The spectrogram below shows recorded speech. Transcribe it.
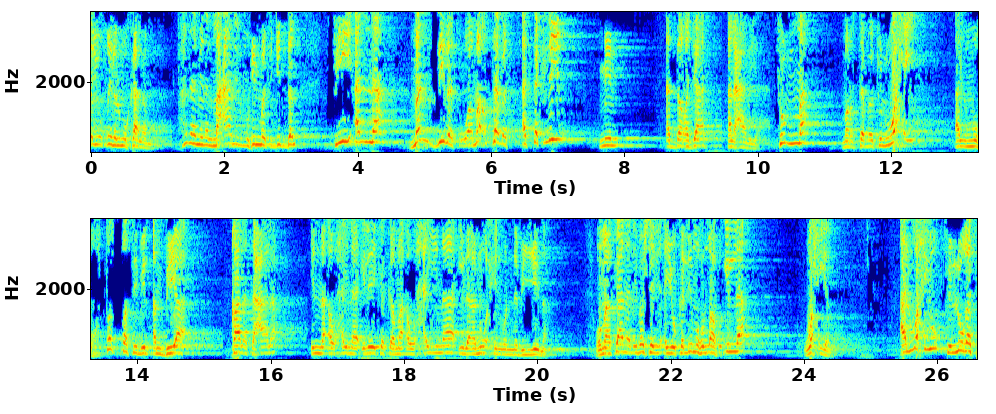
أن يطيل المكالمة. هذا من المعاني المهمة جدا في أن منزلة ومرتبة التكليم من الدرجات العالية. ثم مرتبة الوحي المختصة بالأنبياء. قال تعالى إن أوحينا إليك كما أوحينا إلى نوح والنبيين. وما كان لبشر أن يكلمه الله إلا وحيا. الوحي في اللغة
